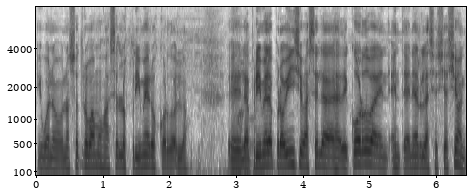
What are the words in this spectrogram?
Y bueno, nosotros vamos a ser los primeros, eh, la primera provincia va a ser la de Córdoba en, tener la asociación.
